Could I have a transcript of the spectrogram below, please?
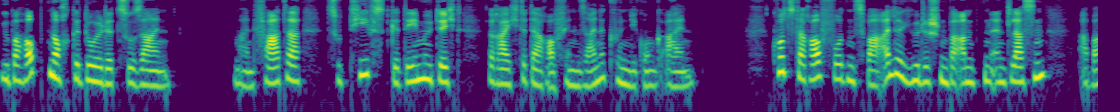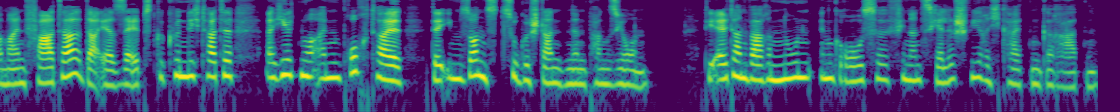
überhaupt noch geduldet zu sein. Mein Vater, zutiefst gedemütigt, reichte daraufhin seine Kündigung ein. Kurz darauf wurden zwar alle jüdischen Beamten entlassen, aber mein Vater, da er selbst gekündigt hatte, erhielt nur einen Bruchteil der ihm sonst zugestandenen Pension. Die Eltern waren nun in große finanzielle Schwierigkeiten geraten.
